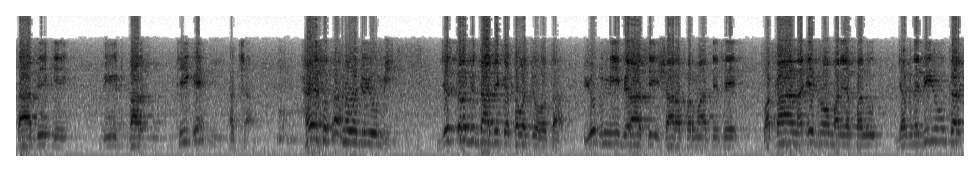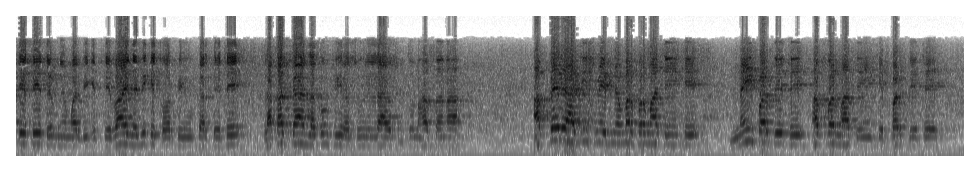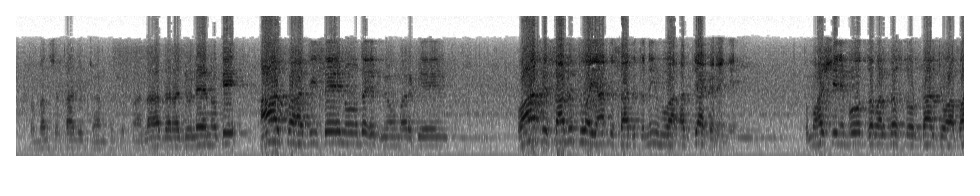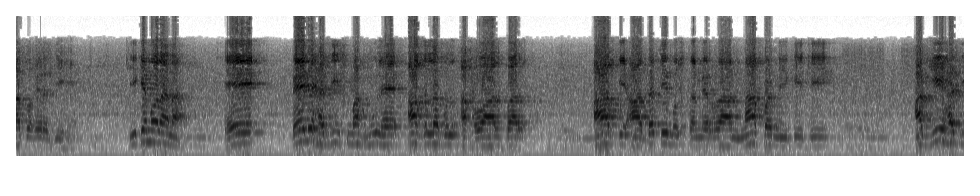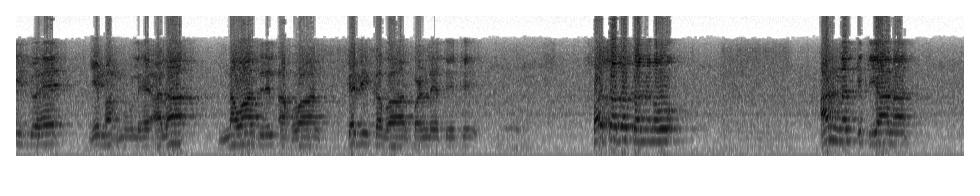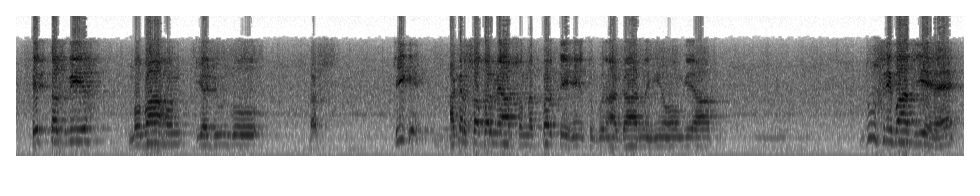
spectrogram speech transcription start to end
دادی کی پیٹ پر، ٹھیک ہے؟ اچھا۔ ہے سکان وجومی جس طرح دادی کا توجہ ہوتا یوگمی براسی اشارہ فرماتے تھے، وکان ابن عمر پلو جب نبی یوں کرتے تھے تو ابن عمر بھی اتباع نبی کے طور پہ یوں کرتے تھے۔ لقت کان لکم فی رسول اللہ حسنا۔ اب پہلے حدیث میں ابن عمر فرماتے ہیں کہ نہیں پڑھتے تھے، اب فرماتے ہیں کہ پڑھتے تھے۔ تو بن سے تعلیم جان کے آج پر حدیث ابن عمر کے وہاں پہ ثابت ہوا، یہاں پہ ثابت نہیں ہوا، اب کیا کریں گے؟ تو محشی نے بہت زبردست اور دار جوابات وغیرہ دی ہیں۔ ٹھیک ہے مولانا؟ اے، پہلے حدیث محمول ہے اغلب الاحوال پر۔ آپ کی عادت مستمرہ نہ پڑھنے کی تھی۔ اب یہ حدیث جو ہے یہ محمول ہے اللہ نوادر الاحوال، کبھی کبھار پڑھ لیتے تھے۔ فصبت منه ان الاتیانا فی تصویر مباح یجوزو بس، ٹھیک ہے۔ اگر سفر میں آپ سنت پڑھتے ہیں تو گناہ گار نہیں ہوں گے آپ۔ دوسری بات یہ ہے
